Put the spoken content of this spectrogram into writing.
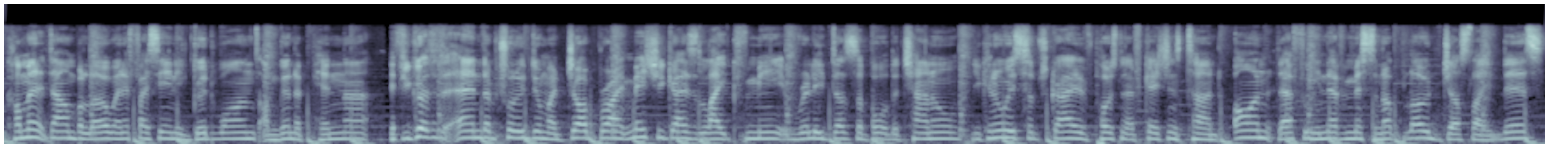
comment it down below and if I see any good ones I'm gonna pin that. If you got to the end I'm surely doing my job right. Make sure you guys like for me. It really does support the channel. You can always subscribe if post notifications turned on. Therefore you never miss an upload just like this.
